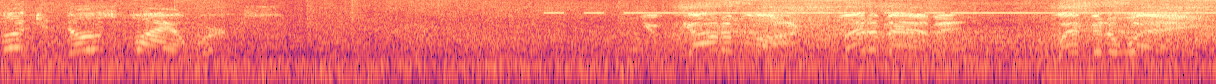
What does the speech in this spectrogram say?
Look at those fireworks. You've got him locked. Let him have it. Weapon away.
